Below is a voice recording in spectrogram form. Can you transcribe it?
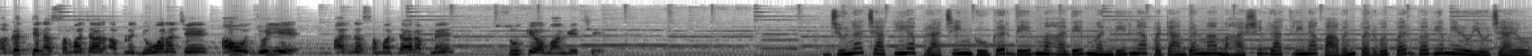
અગત્યના સમાચાર આપણે જોવાના છે. આવો જોઈએ આજના સમાચાર આપણે શું કહેવા માંગે છે. જૂના ચાકલિયા પ્રાચીન ગુગર દેવ મહાદેવ મંદિરના પટાંગણમાં મહાશિવરાત્રિના પાવન પર્વ પર ભવ્ય મેળો યોજાયો.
